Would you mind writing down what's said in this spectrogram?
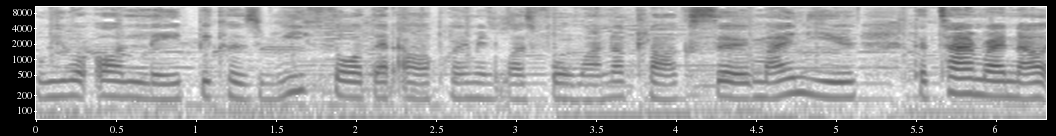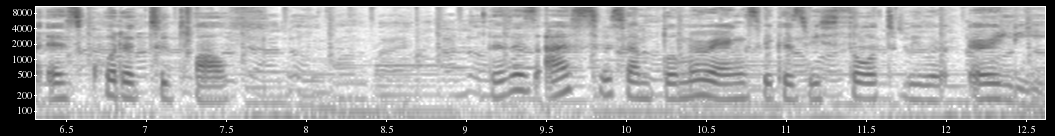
we were all late because we thought that our appointment was for 1 o'clock. So, mind you, the time right now is quarter to 12. This is us with some boomerangs because we thought we were early.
